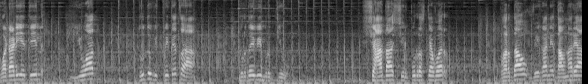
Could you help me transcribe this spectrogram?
वडाडी येथील युवा दूध विक्रेत्याचा दुर्दैवी मृत्यू. शहादा शिरपूर रस्त्यावर भरधाव वेगाने धावणाऱ्या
